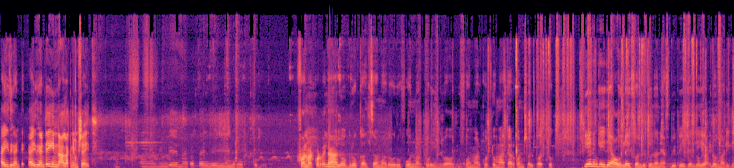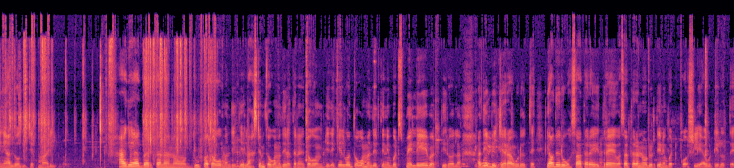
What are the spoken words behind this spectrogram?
ಐದು ಗಂಟೆ, ಐದು ಗಂಟೆಗೆ ಇನ್ನು ನಾಲ್ಕು ನಿಮಿಷ ಆಯ್ತು. ಹಿಂಗೆ ಮಾತಾಡ್ತಾ ಫೋನ್ ಮಾಡ್ಕೊಡ್ಬೇಕಾ? ಅಲ್ಲೊಬ್ರು ಕೆಲಸ ಮಾಡೋರು ಫೋನ್ ಮಾಡ್ಕೊಡಿ ಅಂದರು, ಅವ್ರಿಗೆ ಫೋನ್ ಮಾಡಿಕೊಟ್ಟು ಮಾತಾಡ್ಕೊಂಡು ಸ್ವಲ್ಪ ಹೊತ್ತು. ಏನಂಗೆ ಇದೆ, ಅವ್ರ ಲೈಫ್ ಅಂದ್ಬಿಟ್ಟು ನಾನು ಎಫ್ ಬಿ ಪೇಜಲ್ಲಿ ಅಪ್ಲೋಡ್ ಮಾಡಿದ್ದೀನಿ ಅಲ್ಲಿ ಹೋಗಿ ಚೆಕ್ ಮಾಡಿ. ಹಾಗೆ ಅದು ಬರ್ತಾ ನಾನು ಧೂಪ ತೊಗೊಂಬಂದಿದ್ದೆ. ಲಾಸ್ಟ್ ಟೈಮ್ ತೊಗೊಂಬಂದಿರೋ ಥರನೇ ತೊಗೊಂಬಿಟ್ಟಿದ್ದೆ. ಕೆಲವೊಂದು ತೊಗೊಂಬಂದಿರ್ತೀನಿ ಬಟ್ ಸ್ಮೆಲ್ಲೇ ಬರ್ತಿರೋಲ್ಲ. ಅದೇ ಬೇಜಾರಾಗ್ಬಿಡುತ್ತೆ. ಯಾವುದಾದ್ರು ಹೊಸ ಥರ ಇದ್ದರೆ ಹೊಸ ಥರ ನೋಡಿರ್ತೀನಿ ಬಟ್ ಕಾಸ್ಟ್ಲಿ ಆಗ್ಬಿಟ್ಟಿರುತ್ತೆ.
